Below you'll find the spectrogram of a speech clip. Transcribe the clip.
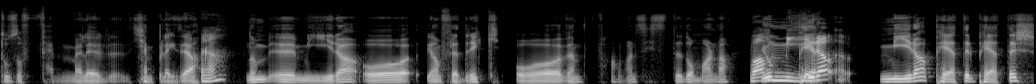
2005, eller kjempelenge siden. Ja. Når uh, Mira og Jan Fredrik og Hvem faen var den siste dommeren da? Hva, Jo, Mira Mira, Peter Peters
